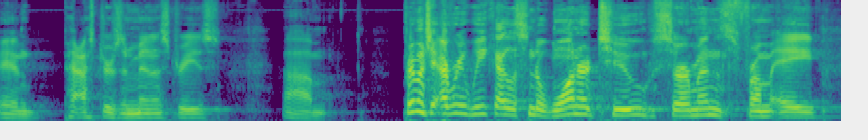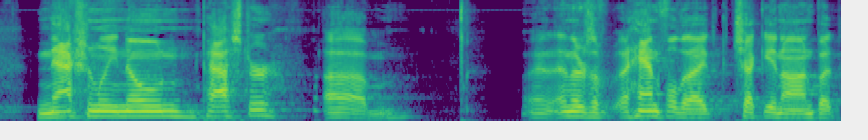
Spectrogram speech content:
and pastors and ministries. Um, pretty much every week, I listen to one or two sermons from a nationally known pastor. Um, and, there's a, a, handful that I check in on, but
